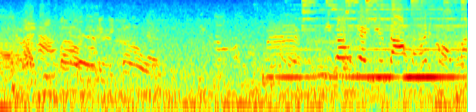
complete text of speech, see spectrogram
ครับพี่ก้องจะยืนตามคนของไหม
